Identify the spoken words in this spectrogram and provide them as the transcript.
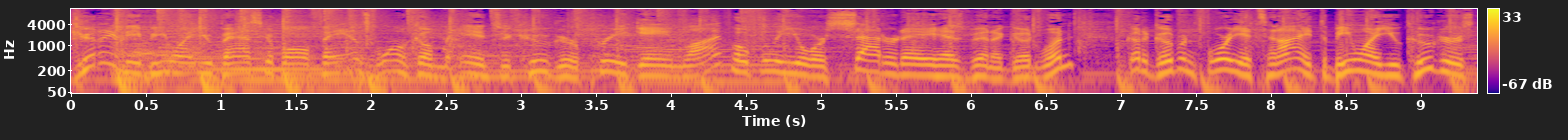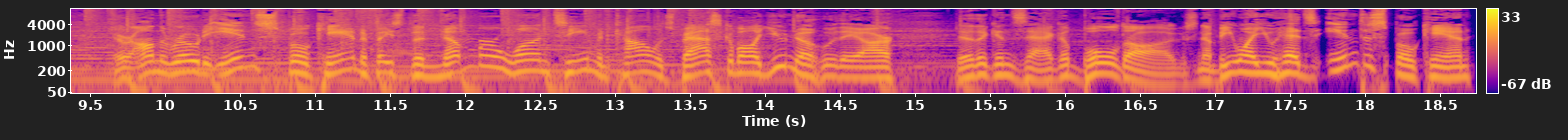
Good evening, BYU basketball fans. Welcome into Cougar Pregame Live. Hopefully, your Saturday has been a good one. Got a good one for you tonight. The BYU Cougars are on the road in Spokane to face the number one team in college basketball. You know who they are. They're the Gonzaga Bulldogs. Now, BYU heads into Spokane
